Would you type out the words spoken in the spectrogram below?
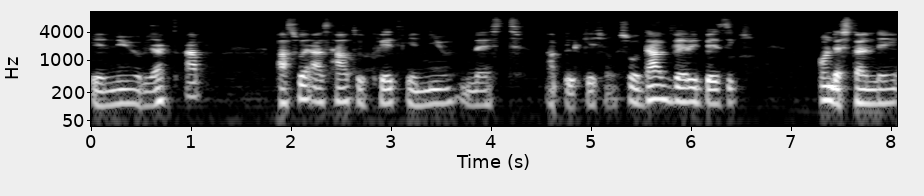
a new React app, as well as how to create a new Nest application. So that very basic understanding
